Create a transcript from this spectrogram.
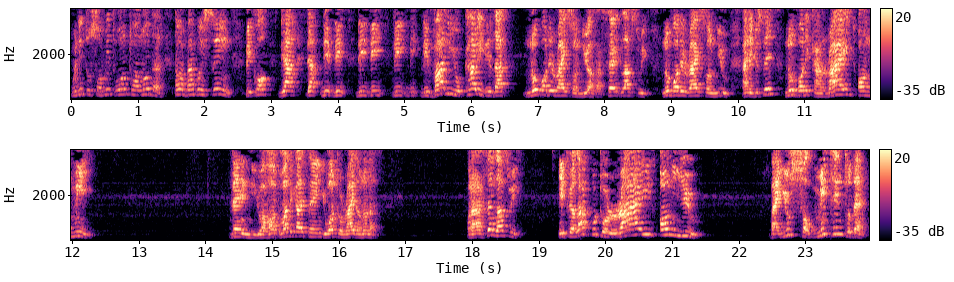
we need to submit one to another. That's what the Bible is saying. Because they are, they are, the, the, the, the, the, the, the value you carry is that nobody rides on you. As I said last week, nobody rides on you. And if you say, nobody can ride on me, then you are automatically saying you want to ride on others. But as I said last week, if you allow people to ride on you by you submitting to them,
